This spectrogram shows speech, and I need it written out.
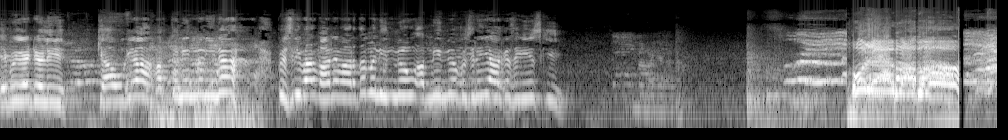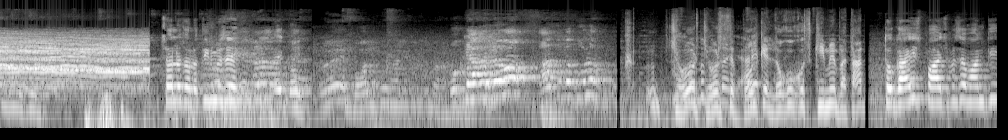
ये भी गई। टेढ़ी क्या हो गया? अब तो नींद में नहीं ना। पिछली बार बहाने मारा था मैं नींद में हूँ। अब नींद में कुछ नहीं है आगे सही इसकी। चलो चलो तीन में से एक वो क्या कर रहे हो? हाँ तो बोलो। ज़ोर ज़ोर से बोल के लोगों को स्कीमें बता। तो गाइस पाँच में से मान की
